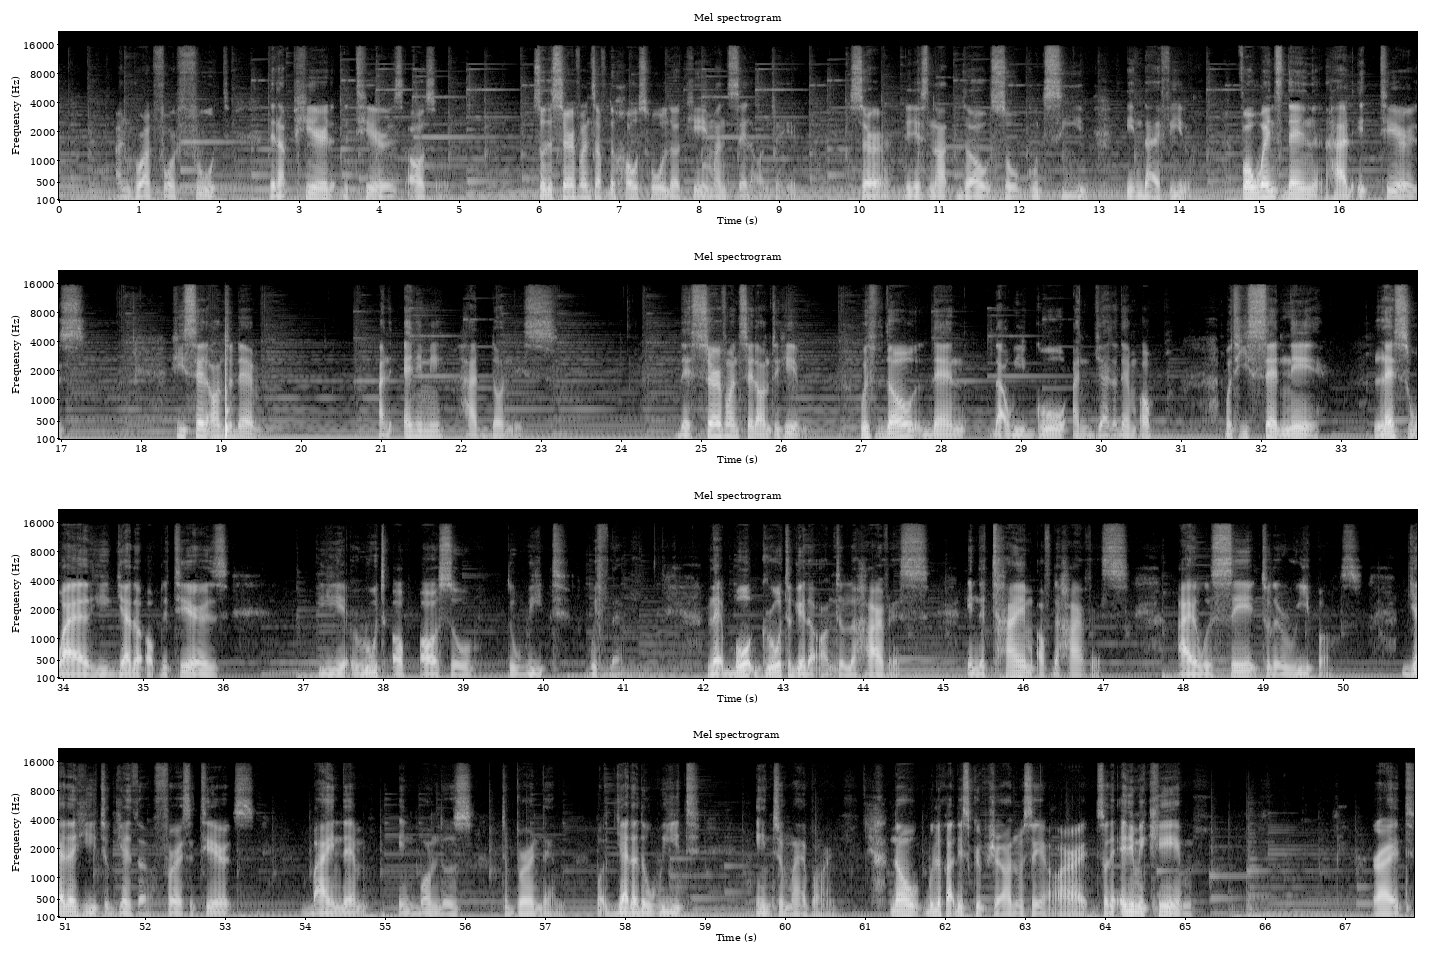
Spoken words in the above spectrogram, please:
and brought forth fruit, then appeared the tares also. So the servants of the householder came and said unto him, Sir, didst not thou sow good seed in thy field? For whence then had it tares? He said unto them, An enemy had done this. The servant said unto him, Wilt thou then that we go and gather them up? But he said, Nay, lest while he gather up the tares, he root up also the wheat with them. Let both grow together until the harvest. In the time of the harvest, I will say to the reapers, Gather ye together first the tares, bind them in bundles to burn them, but gather the wheat into my barn. Now we look at this scripture and we say, All right, so the enemy came, right?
